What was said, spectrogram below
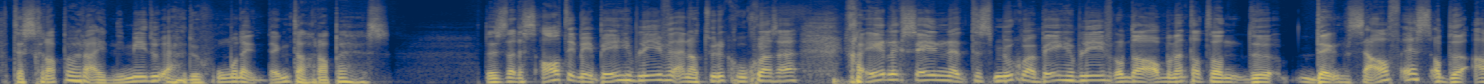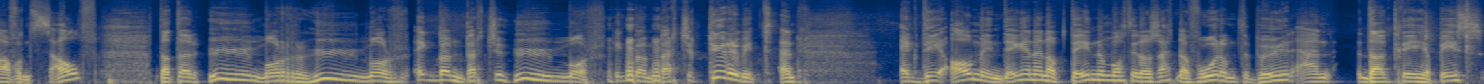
het is grappiger als je niet meedoet en je doet gewoon wat je denkt dat grappig is. Dus dat is altijd mee bijgebleven. En natuurlijk ook wel zeggen, ik ga eerlijk zijn, het is me ook wel bijgebleven, omdat op het moment dat dan de ding zelf is, op de avond zelf, dat er humor, humor, ik ben Bertje humor, ik ben Bertje Kurwiet. En ik deed al mijn dingen en op het einde mocht hij dan zeggen naar voren om te buigen en dan kreeg je opeens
